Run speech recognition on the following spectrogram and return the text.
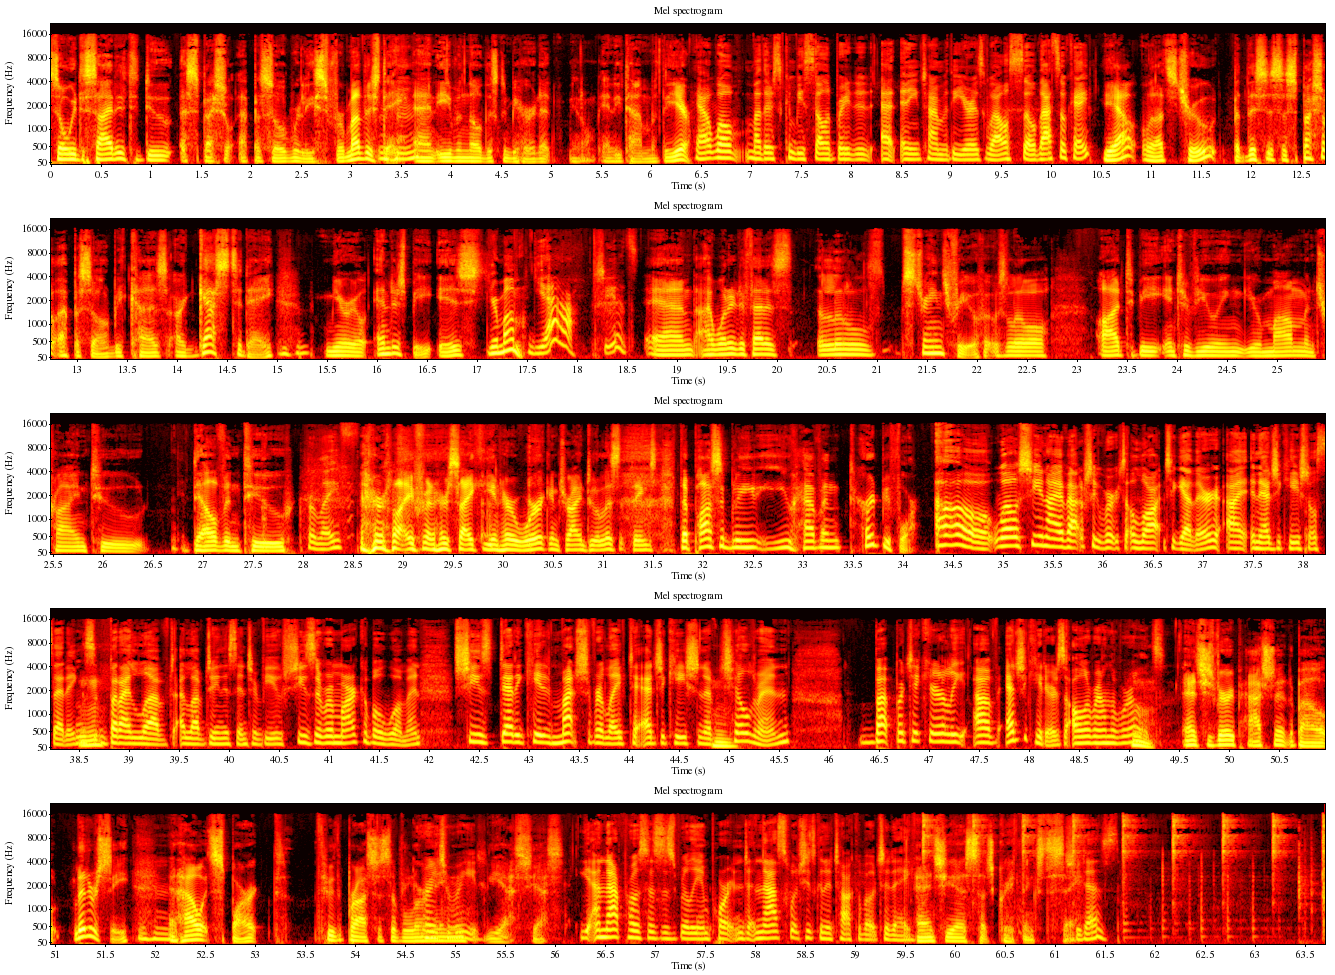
So we decided to do a special episode release for Mother's Day, mm-hmm. and even though this can be heard at you know any time of the year, Yeah, well, mothers can be celebrated at any time of the year as well, so that's okay. Yeah, well, that's true. But this is a special episode because our guest today, mm-hmm. Muriel Endersby, is your mom. Yeah, she is. And I wondered if that is a little strange for you, if it was a little odd to be interviewing your mom and trying to delve into Her life. her life and her psyche and her work and trying to elicit things that possibly you haven't heard before. Oh, well, she and I have actually worked a lot together uh, in educational settings, mm-hmm. but I loved I loved doing this interview. She's a remarkable woman. She's dedicated much of her life to education of hmm. children, but particularly of educators all around the world. Hmm. And she's very passionate about literacy mm-hmm. and how it sparked through the process of learning, to read. Yes, yes. Yeah, and that process is really important, and that's what she's going to talk about today. And she has such great things to say. She does.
